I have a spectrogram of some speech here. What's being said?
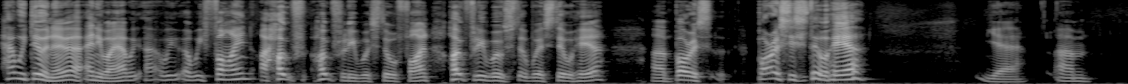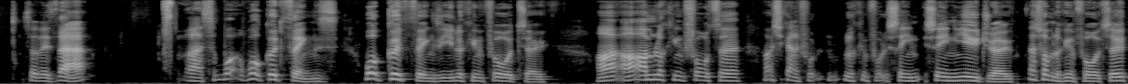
How are we doing here? Anyway, are we are we, are we fine? I hope hopefully we're still fine. Hopefully we're still we're still here. Uh, Boris Boris is still here. Yeah. Um, so there's that. Uh, so what what good things? What good things are you looking forward to? I, I'm looking forward to. I'm actually kind of looking forward to seeing seeing you, Drew. That's what I'm looking forward to.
